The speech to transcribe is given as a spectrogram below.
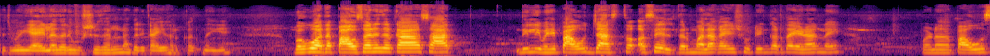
त्याच्यामुळे यायला जरी उशीर झाला ना तरी काही हरकत नाही आहे बघू आता पावसाने जर का साथ दिली म्हणजे पाऊस जास्त असेल तर मला काही शूटिंग करता येणार नाही. पण पाऊस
